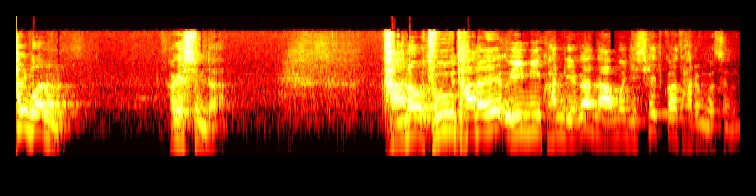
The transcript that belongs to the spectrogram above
8번 하겠습니다. 단어, 두 단어의 의미 관계가 나머지 셋과 다른 것은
